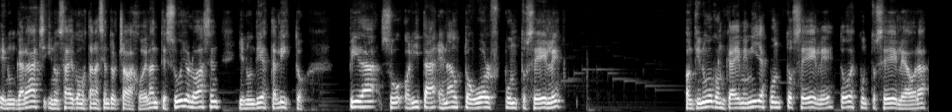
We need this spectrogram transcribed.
en un garage y no sabe cómo están haciendo el trabajo. Delante suyo lo hacen y en un día está listo. Pida su horita en autowolf.cl. Continúo con kmmillas.cl, todo es .cl ahora,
